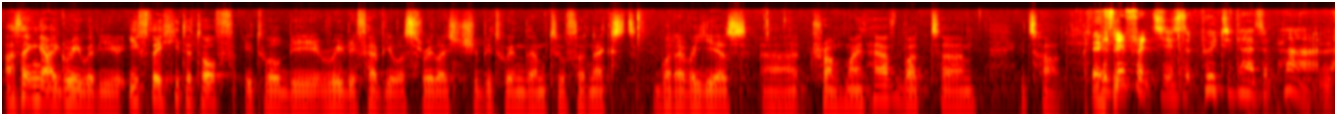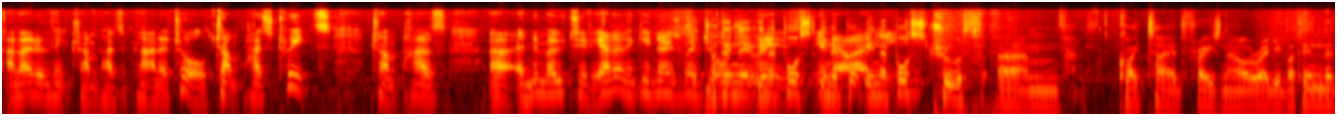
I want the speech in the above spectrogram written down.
I think I agree with you. If they hit it off, it will be really fabulous relationship between them two for the next whatever years uh, Trump might have. But um, it's hard. The if difference is that Putin has a plan, and I don't think Trump has a plan at all. Trump has tweets. Trump has uh, an emotive. I don't think he knows where Georgia but in a, in is. A post, in, know, a, in a post-truth, um, quite tired phrase now already. But in the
